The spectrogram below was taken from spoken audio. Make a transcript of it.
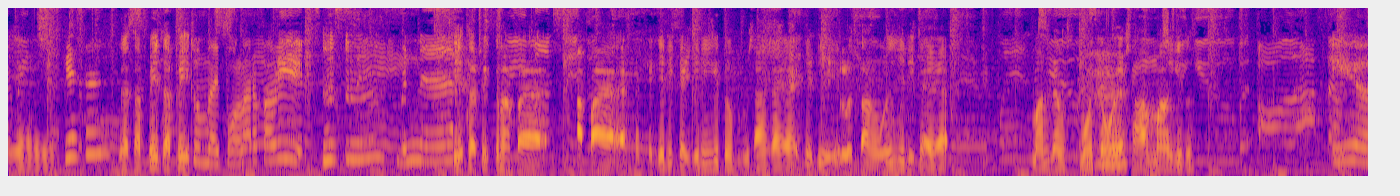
Iya, iya. ya kan? Nggak, tapi tapi itu bipolar kali. Mm-mm, bener. Iya tapi kenapa apa efeknya jadi kayak gini gitu? Misalnya kayak jadi lu tang lu jadi kayak mandang semua cowok ya sama gitu. Iya.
